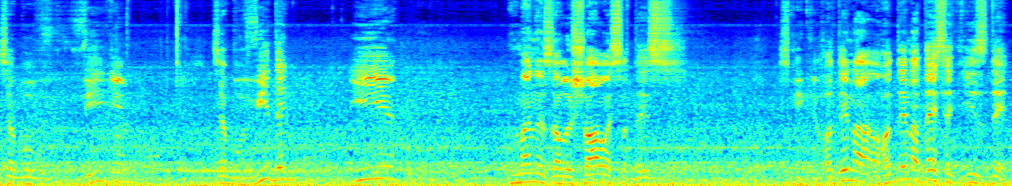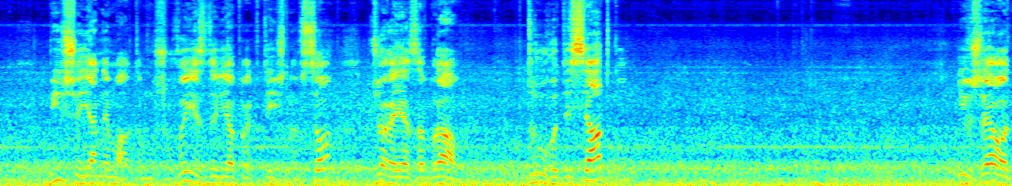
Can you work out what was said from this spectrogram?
це був Відень, це був Відень, і в мене залишалося десь скільки? Година, година 10 їзди. Більше я не мав, тому що виїздив я практично все. Вчора я забрав другу десятку. І вже от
